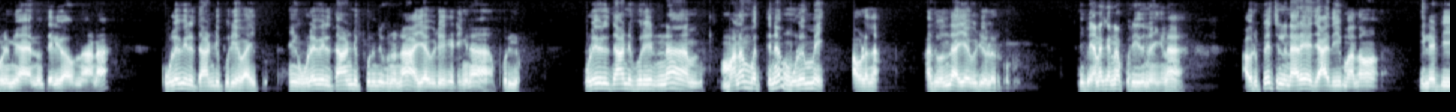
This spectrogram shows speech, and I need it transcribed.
முழுமையாக இன்னும் தெளிவாகணும் ஆனால் உளவியல் தாண்டி புரிய வாய்ப்பு. நீங்கள் உளவியல் தாண்டி புரிஞ்சுக்கணுன்னா ஐயா வீடியோ கேட்டிங்கன்னா புரியும். உளவியல் தாண்டி புரியணும்னா மனம் பற்றின முழுமை அவ்வளோதான் அது வந்து ஐயா வீடியோவில் இருக்கும். இப்போ எனக்கு என்ன புரியுதுன்னு வைங்களேன் அவர் பேச்சில் நிறைய ஜாதி மதம் இல்லாட்டி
